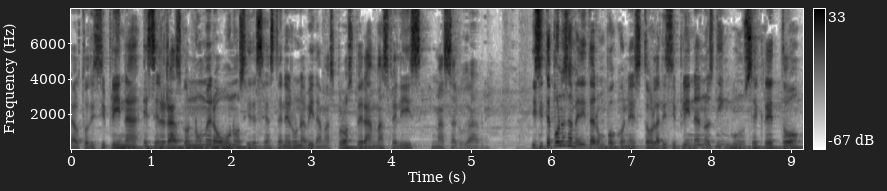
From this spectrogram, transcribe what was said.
la autodisciplina es el rasgo número uno si deseas tener una vida más próspera, más feliz y más saludable. Y si te pones a meditar un poco en esto, la disciplina no es ningún secreto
